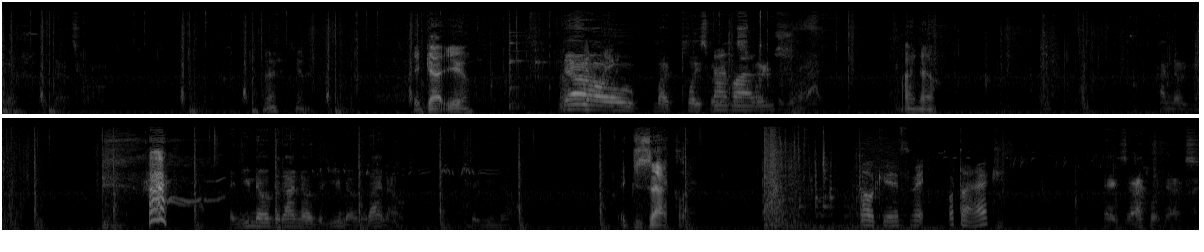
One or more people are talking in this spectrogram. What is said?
Yeah, that's wrong. eh, you know, it got you. No, my placement Nine of the spike was wrong. I know. I know you know. and you know that I know that you know that I know that you know. Exactly. Okay, if ma- what the heck? Exactly, Dex.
